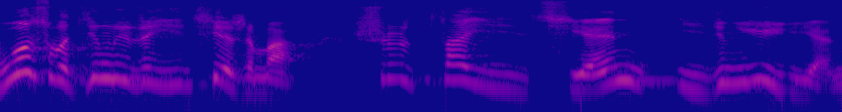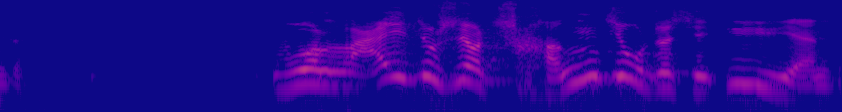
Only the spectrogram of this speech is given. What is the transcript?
我所经历这一切，什么是在以前已经预言的，我来就是要成就这些预言的，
